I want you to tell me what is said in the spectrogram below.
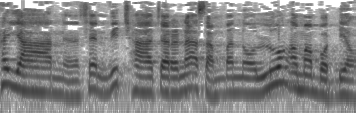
พระญาณเนี่ยเช่น วิชาจารณะสัมปันโนล่วงเอามาบทเดียว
